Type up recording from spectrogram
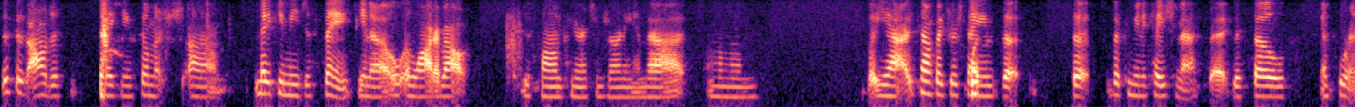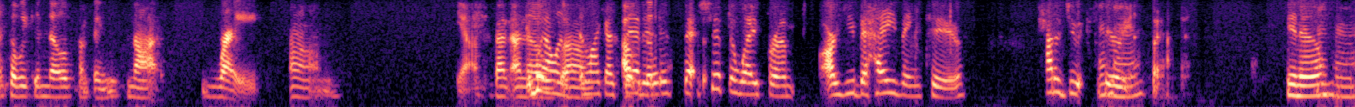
this is all just making so much um making me just think, you know, a lot about this long parenting journey and that. Um but yeah, it sounds like you're saying the the the communication aspect is so important so we can know if something's not right. Um yeah, because I, I know. well, and, um, and like I oh, said, it, those- it's that shift away from "Are you behaving?" to "How did you experience that?" You know. Mhm,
